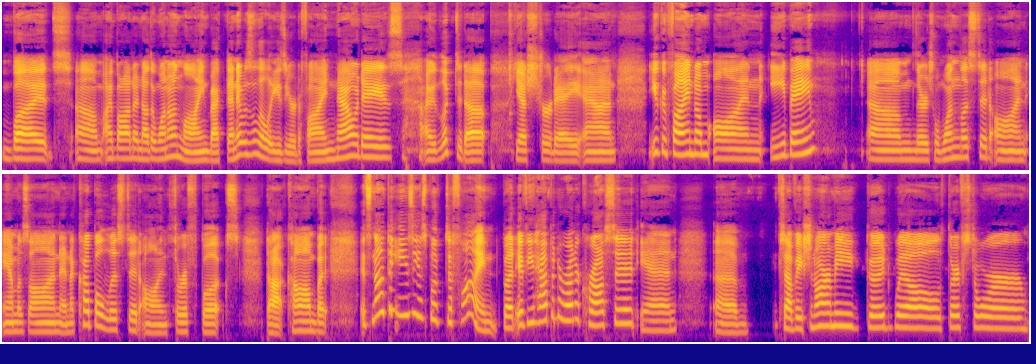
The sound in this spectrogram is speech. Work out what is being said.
but um, I bought another one online. Back then, it was a little easier to find. Nowadays, I looked it up yesterday, and you can find them on eBay. Um, there's one listed on Amazon and a couple listed on thriftbooks.com, but it's not the easiest book to find. But if you happen to run across it in um, Salvation Army, Goodwill, thrift store,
